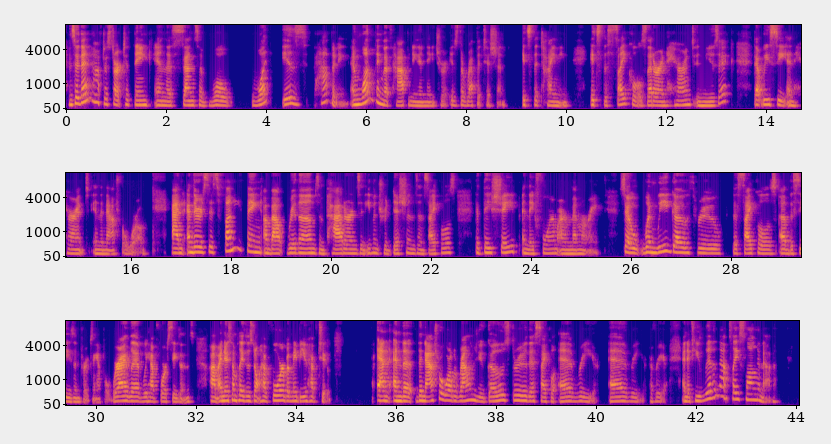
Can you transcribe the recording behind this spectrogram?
And so then you have to start to think in the sense of, well, what is happening? And one thing that's happening in nature is the repetition. It's the timing. It's the cycles that are inherent in music that we see inherent in the natural world. And, and there's this funny thing about rhythms and patterns and even traditions and cycles that they shape and they form our memory. So when we go through the cycles of the season, for example, where I live, we have four seasons. Um, I know some places don't have four, but maybe you have two and and the the natural world around you goes through this cycle every year every year every year. And if you live in that place long enough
